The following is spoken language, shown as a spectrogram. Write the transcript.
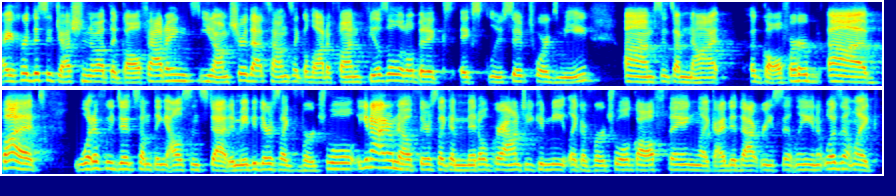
I heard the suggestion about the golf outings. You know, I'm sure that sounds like a lot of fun. Feels a little bit ex- exclusive towards me um, since I'm not a golfer. Uh, but what if we did something else instead? And maybe there's like virtual, you know, I don't know if there's like a middle ground. You can meet like a virtual golf thing. Like I did that recently and it wasn't like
